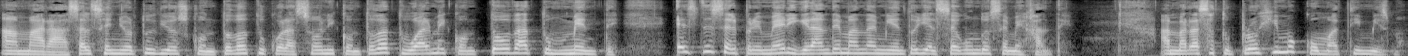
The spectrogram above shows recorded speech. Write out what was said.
Amarás al Señor tu Dios con todo tu corazón y con toda tu alma y con toda tu mente. Este es el primer y grande mandamiento y el segundo es semejante. Amarás a tu prójimo como a ti mismo.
